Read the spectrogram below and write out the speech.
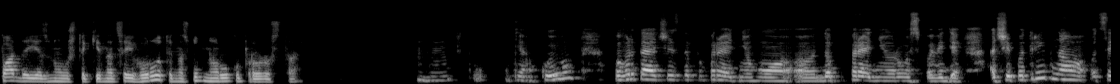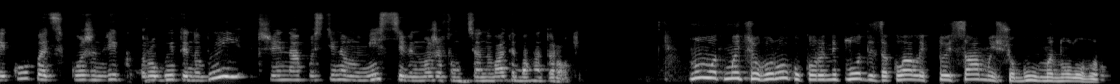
падає знову ж таки на цей город і наступного року проростає. Дякую. Повертаючись до попереднього е, до попередньої розповіді, а чи потрібно оцей купець кожен рік робити новий, чи на постійному місці він може функціонувати багато років? Ну от ми цього року коренеплоди заклали в той самий, що був минулого року.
